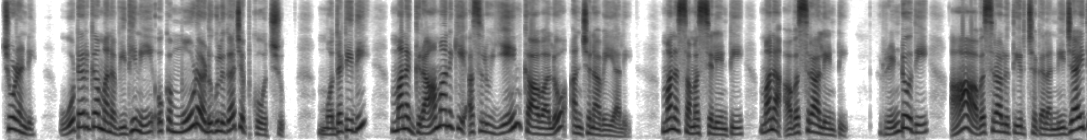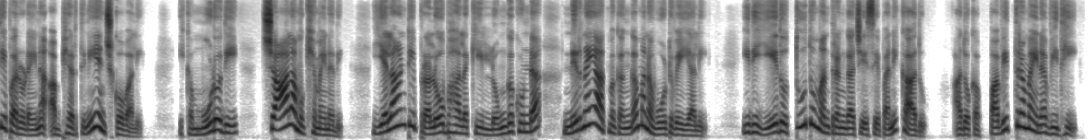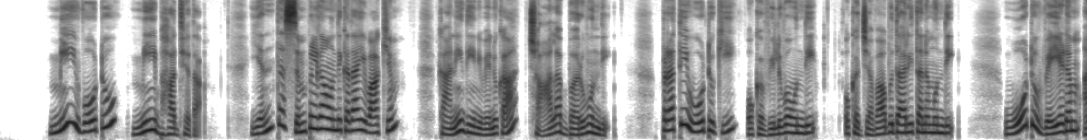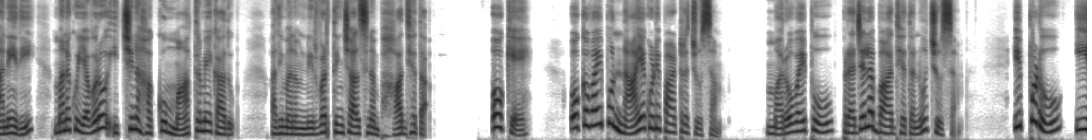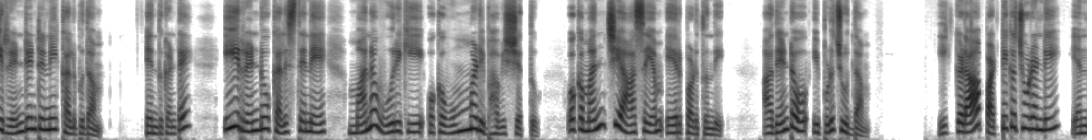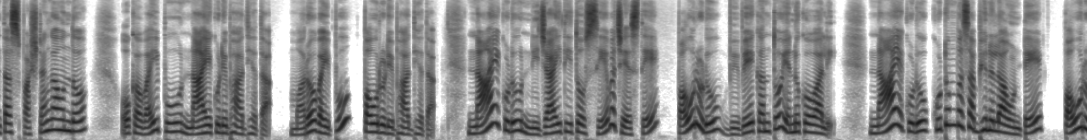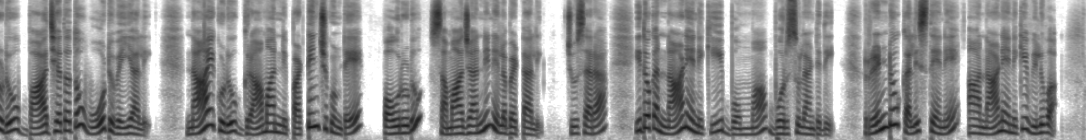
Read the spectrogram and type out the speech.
చూడండి ఓటర్గా మన విధిని ఒక మూడు అడుగులుగా చెప్పుకోవచ్చు. మొదటిది మన గ్రామానికి అసలు ఏం కావాలో అంచనా వేయాలి. మన సమస్యలేంటి? మన అవసరాలేంటి? రెండోది ఆ అవసరాలు తీర్చగల నిజాయితీపరుడైన అభ్యర్థిని ఎంచుకోవాలి. ఇక మూడోది చాలా ముఖ్యమైనది ఎలాంటి ప్రలోభాలకి లొంగకుండా నిర్ణయాత్మకంగా మన ఓటు వెయ్యాలి ఇది ఏదో తూతుమంత్రంగా చేసే పని కాదు. అదొక పవిత్రమైన విధి. మీ ఓటు మీ బాధ్యత. ఎంత సింపుల్గా ఉంది కదా ఈ వాక్యం. కాని దీని వెనుక చాలా బరువుంది ప్రతి ఓటుకి ఒక విలువ ఉంది ఒక జవాబుదారీతనముంది ఓటు వేయడం అనేది మనకు ఎవరో ఇచ్చిన హక్కు మాత్రమే కాదు అది మనం నిర్వర్తించాల్సిన బాధ్యత. ఓకే. ఒకవైపు నాయకుడి పాత్ర చూశాం మరోవైపు ప్రజల బాధ్యతను చూశాం. ఇప్పుడు ఈ రెండింటినీ కలుపుదాం. ఎందుకంటే ఈ రెండూ కలిస్తేనే మన ఊరికి ఒక ఉమ్మడి భవిష్యత్తు ఒక మంచి ఆశయం ఏర్పడుతుంది. అదేంటో ఇప్పుడు చూద్దాం. ఇక్కడ పట్టిక చూడండి ఎంత స్పష్టంగా ఉందో. ఒకవైపు నాయకుడి బాధ్యత మరోవైపు పౌరుడి బాధ్యత. నాయకుడు నిజాయితీతో సేవ చేస్తే పౌరుడు వివేకంతో ఎన్నుకోవాలి. నాయకుడు కుటుంబ సభ్యునిలా ఉంటే పౌరుడు బాధ్యతతో ఓటు వెయ్యాలి. నాయకుడు గ్రామాన్ని పట్టించుకుంటే పౌరుడు సమాజాన్ని నిలబెట్టాలి. చూసారా ఇదొక నాణేనికి బొమ్మ బొరుసులాంటిది రెండూ కలిస్తేనే ఆ నాణేనికి విలువ.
